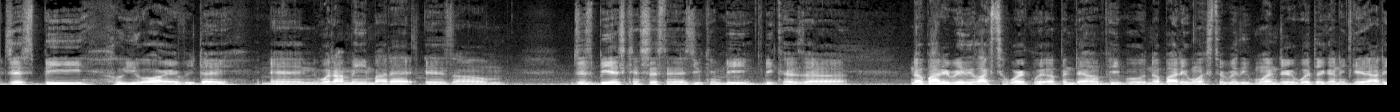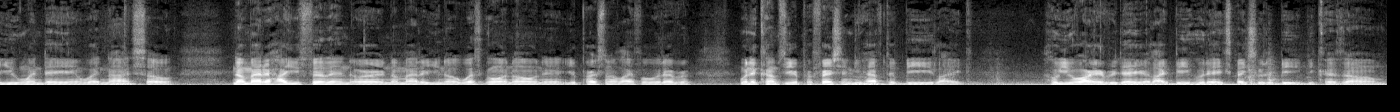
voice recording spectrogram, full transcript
Just be who you are every day. and what I mean by that is um, just be as consistent as you can be because uh, nobody really likes to work with up and down people. Nobody wants to really wonder what they're gonna get out of you one day and whatnot. Mm-hmm. So. No matter how you feeling, or no matter you know what's going on in your personal life or whatever, when it comes to your profession, you have mm-hmm. to be like who you are every day or like be who they expect you to be because um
